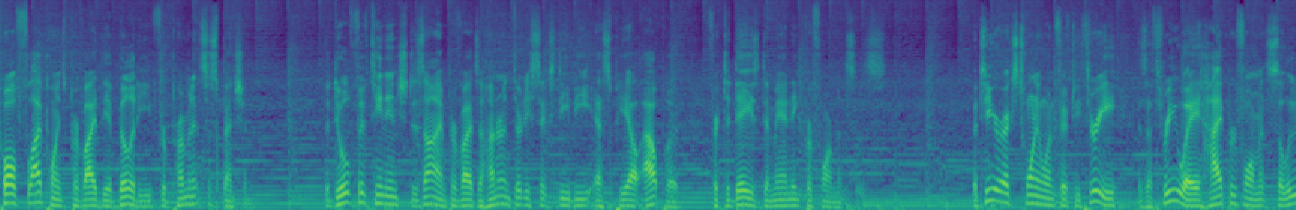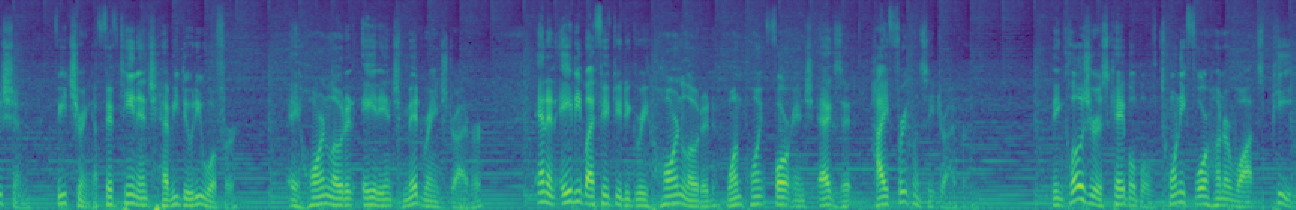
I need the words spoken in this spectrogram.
12 fly points provide the ability for permanent suspension. The dual 15-inch design provides 136 dB SPL output for today's demanding performances. The TRX 2153 is a three-way high-performance solution featuring a 15-inch heavy-duty woofer, a horn-loaded 8-inch mid-range driver, and an 80 by 50 degree horn-loaded 1.4-inch exit high-frequency driver. The enclosure is capable of 2400 watts peak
